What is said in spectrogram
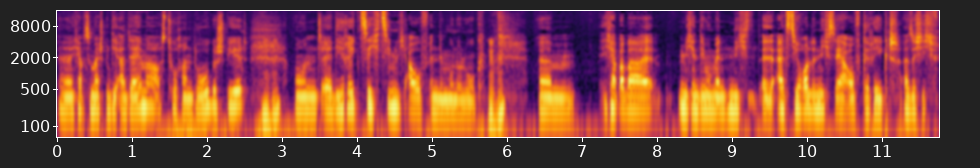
äh, ich habe zum Beispiel die Adelma aus Turandot gespielt mhm. und äh, die regt sich ziemlich auf in dem Monolog. Mhm. Ähm, ich habe aber mich in dem Moment nicht, äh, als die Rolle nicht sehr aufgeregt. Also ich, ich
